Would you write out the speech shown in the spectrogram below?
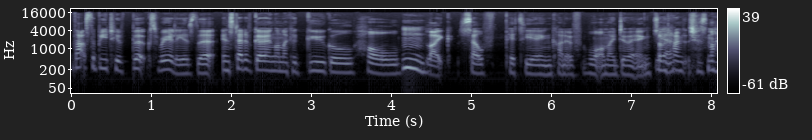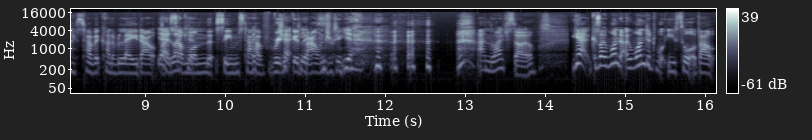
That's the beauty of books, really, is that instead of going on like a Google hole, mm. like self pitying kind of what am I doing, sometimes yeah. it's just nice to have it kind of laid out yeah, by like someone that seems to have really checklist. good boundaries. Yeah. and lifestyle. Yeah, because I wonder I wondered what you thought about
